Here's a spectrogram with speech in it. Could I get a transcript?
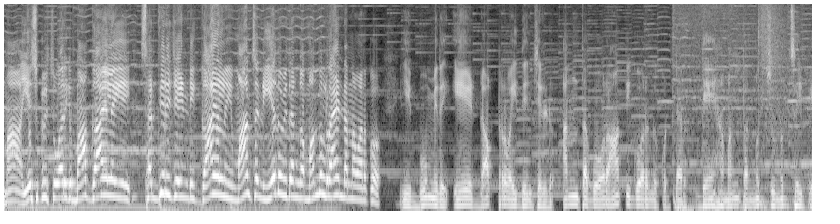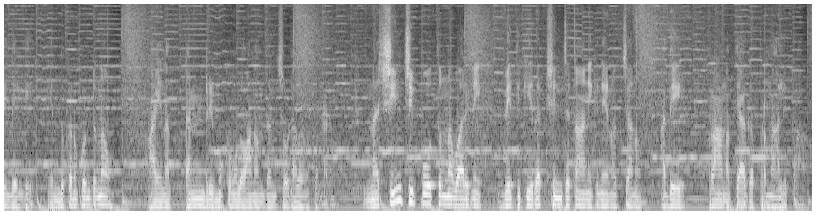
మా యేసుక్రీస్తు వారికి బాగా గాయాలయ్యి సర్జరీ చేయండి గాయాలని మాంచండి ఏదో విధంగా మందులు రాయండి అన్నాం అనుకో ఈ భూమి మీద ఏ డాక్టర్ వైద్యం చేయడు అంత ఘోరాతి ఘోరంగా కొట్టారు. దేహం అంతా నుజ్జు నుజ్జు అయిపోయిందండి. ఎందుకు అనుకుంటున్నావు ఆయన తండ్రి ముఖంలో ఆనందం చూడాలనుకున్నాడు. నశించిపోతున్న వారిని వెతికి రక్షించటానికి నేను వచ్చాను. అదే ప్రాణత్యాగ ప్రణాళిక.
